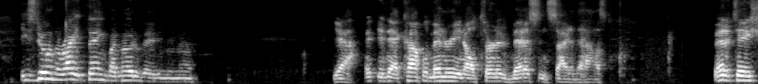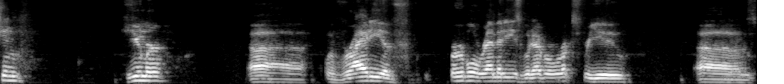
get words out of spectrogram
he's doing the right thing by motivating me, man. Yeah, in, in that complementary and alternative medicine side of the house, meditation, humor, uh, a variety of herbal remedies, whatever works for you. Um,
